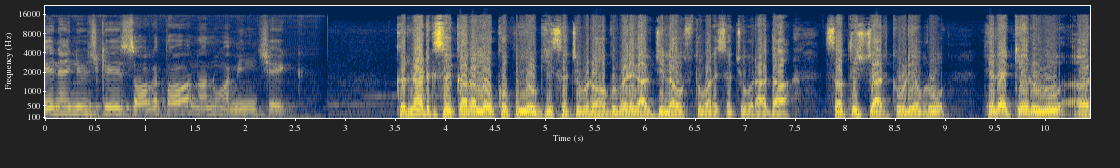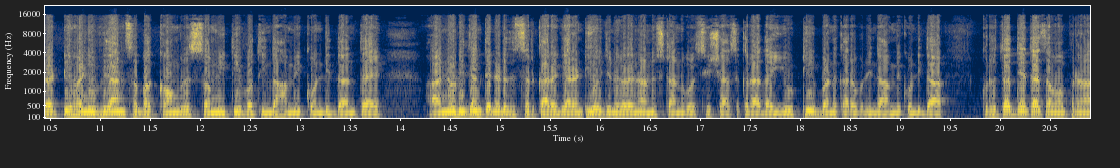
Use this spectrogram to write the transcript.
ಎ ನೈನ್ ನ್ಯೂಸ್ಗೆ ಸ್ವಾಗತ, ನಾನು ಅಮಿನ್ ಶೇಖ್. ಕರ್ನಾಟಕ ಸರ್ಕಾರ ಲೋಕೋಪಯೋಗಿ ಸಚಿವರು ಹಾಗೂ ಬೆಳಗಾವಿ ಜಿಲ್ಲಾ ಉಸ್ತುವಾರಿ ಸಚಿವರಾದ ಸತೀಶ್ ಜಾರಕಿಹೊಳಿ ಅವರು ಹಿರೇಕೆರೂರು ರಟ್ಟಿಹಳ್ಳಿ ವಿಧಾನಸಭಾ ಕಾಂಗ್ರೆಸ್ ಸಮಿತಿ ವತಿಯಿಂದ ಹಮ್ಮಿಕೊಂಡಿದ್ದಂತೆ ನುಡಿದಂತೆ ನಡೆದ ಸರ್ಕಾರ ಗ್ಯಾರಂಟಿ ಯೋಜನೆಗಳನ್ನು ಅನುಷ್ಠಾನಗೊಳಿಸಿ ಶಾಸಕರಾದ ಯುಟಿ ಬಣಕಾರ್ ಅವರಿಂದ ಹಮ್ಮಿಕೊಂಡಿದ್ದ ಕೃತಜ್ಞತಾ ಸಮರ್ಪಣಾ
